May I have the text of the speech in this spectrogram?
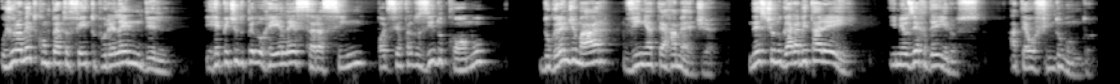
O juramento completo feito por Elendil e repetido pelo rei Elessar assim, pode ser traduzido como Do grande mar vim a Terra-média. Neste lugar habitarei, e meus herdeiros, até o fim do mundo.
